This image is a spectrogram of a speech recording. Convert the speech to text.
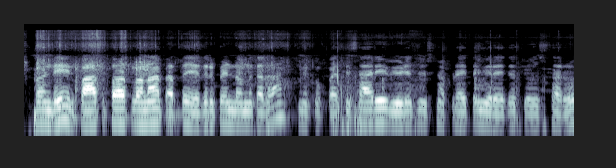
చూడండి పాత తోటలోన? పెద్ద ఎదురుపెండి ఉంది కదా. మీకు ప్రతిసారి వీడియో చూసినప్పుడు అయితే మీరైతే చూస్తారు.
